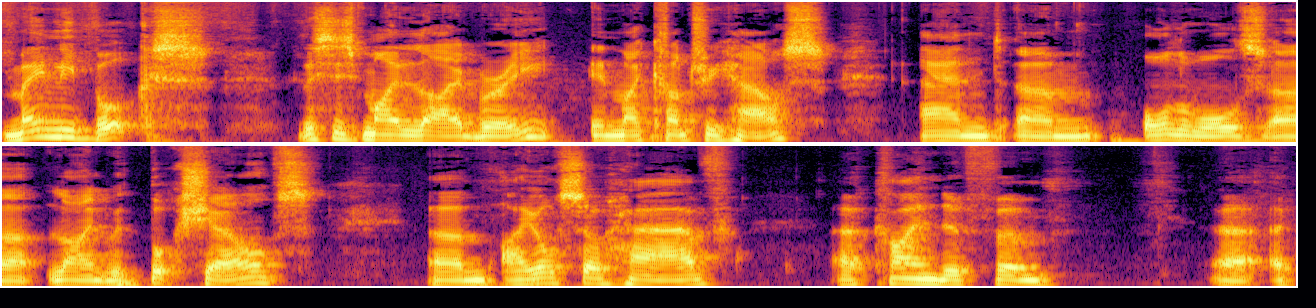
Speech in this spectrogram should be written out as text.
mainly books. This is my library in my country house, and um, all the walls are lined with bookshelves. Um, I also have a kind of um, uh, a,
